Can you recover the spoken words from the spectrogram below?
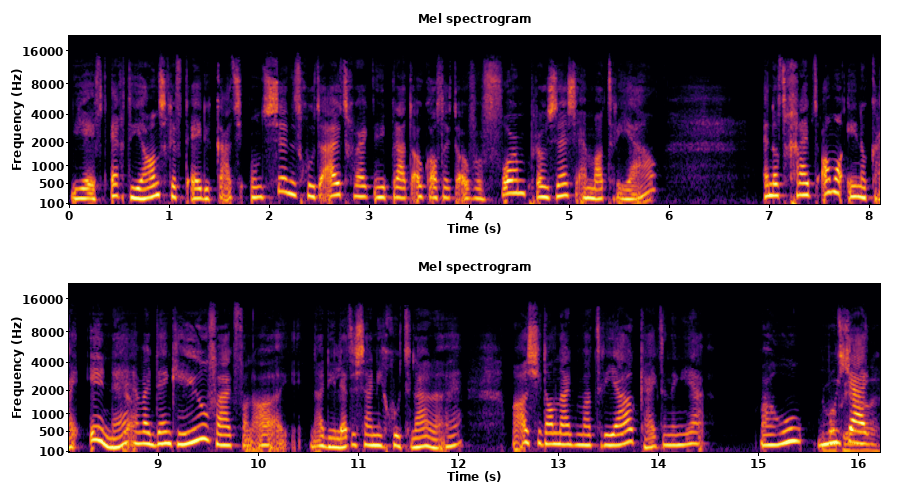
die heeft echt die handschrifteducatie ontzettend goed uitgewerkt. En die praat ook altijd over vorm, proces en materiaal. En dat grijpt allemaal in elkaar in. Hè? En wij denken heel vaak van, oh, nou die letters zijn niet goed. Nou, hè? Maar als je dan naar het materiaal kijkt, dan denk je, ja, maar hoe, moet jij,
